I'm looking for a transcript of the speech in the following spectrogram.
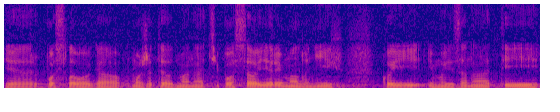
Jer posle ovoga možete odmah naći posao jer je malo njih koji imaju zanati i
